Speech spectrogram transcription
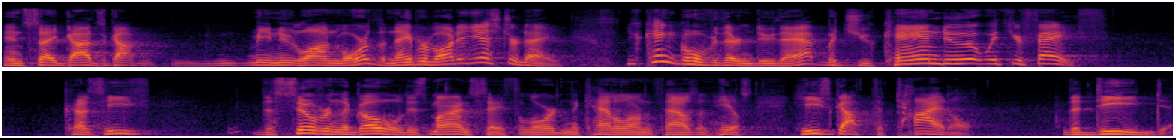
and say, God's got me a new lawnmower. The neighbor bought it yesterday. You can't go over there and do that, but you can do it with your faith. Because he, the silver and the gold is mine, saith the Lord, and the cattle on a thousand hills. He's got the title, the deed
